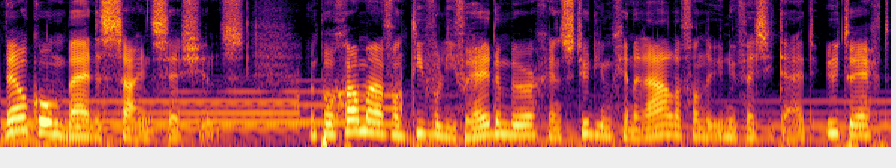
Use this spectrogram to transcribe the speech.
Welkom bij de Science Sessions, een programma van Tivoli Vredenburg en Studium Generale van de Universiteit Utrecht,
